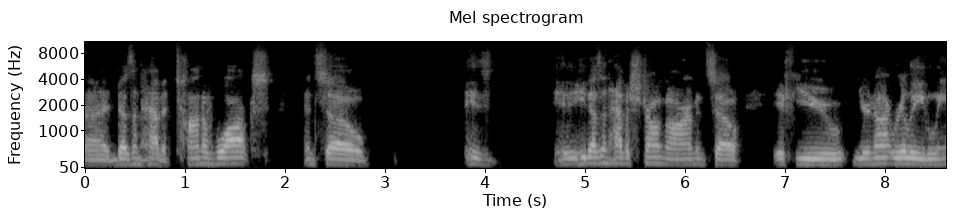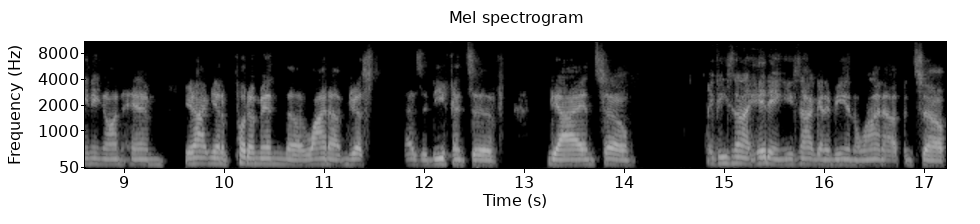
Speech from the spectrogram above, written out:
Uh, doesn't have a ton of walks, and so his he doesn't have a strong arm, and so if you you're not really leaning on him, you're not going to put him in the lineup just as a defensive guy. And so if he's not hitting, he's not going to be in the lineup. And so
